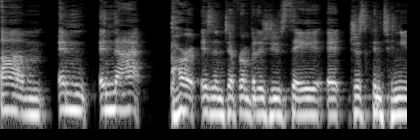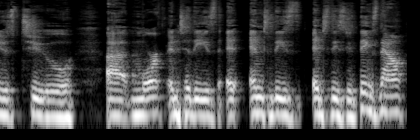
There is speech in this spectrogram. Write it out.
Um, and, and that part isn't different, but as you say, it just continues to uh, morph into these into these into these new things. Now,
